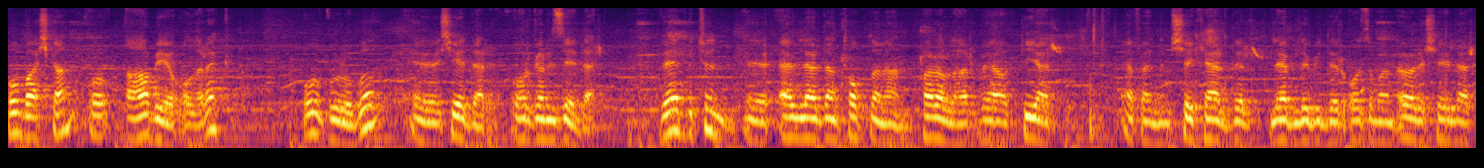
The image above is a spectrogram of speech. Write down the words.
O başkan o ağabey olarak o grubu e, şey eder, organize eder. Ve bütün e, evlerden toplanan paralar veya diğer efendim şekerdir, leblebidir o zaman öyle şeyler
